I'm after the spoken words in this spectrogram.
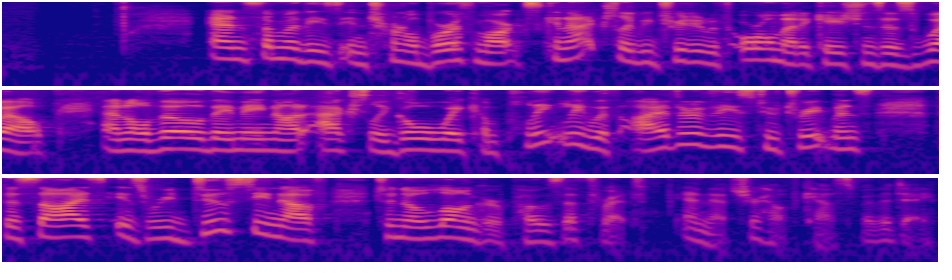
and some of these internal birthmarks can actually be treated with oral medications as well. And although they may not actually go away completely with either of these two treatments, the size is reduced enough to no longer pose a threat. And that's your HealthCast for the day.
